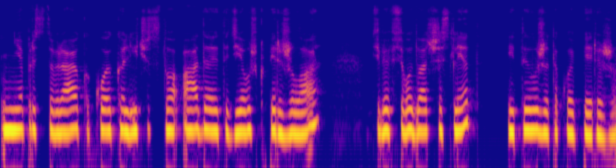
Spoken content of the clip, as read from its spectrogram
не представляю, какое количество ада эта девушка пережила. Тебе всего 26 лет, и ты уже такое пережил.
